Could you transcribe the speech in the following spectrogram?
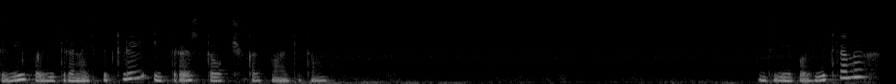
дві повітряних петлі і три стовпчика з накидом. Дві повітряних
